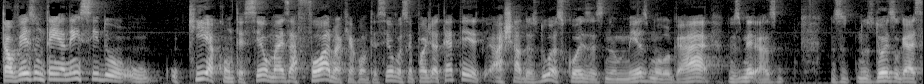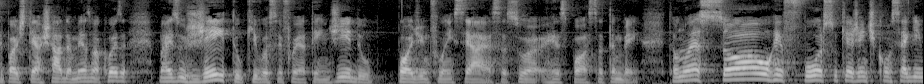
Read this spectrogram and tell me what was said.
talvez não tenha nem sido o, o, que aconteceu, mas a forma que aconteceu, você pode até ter achado as duas coisas no mesmo lugar, nos, as, nos dois lugares você pode ter achado a mesma coisa, mas o jeito que você foi atendido pode influenciar essa sua resposta também. Então não é só o reforço que a gente consegue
